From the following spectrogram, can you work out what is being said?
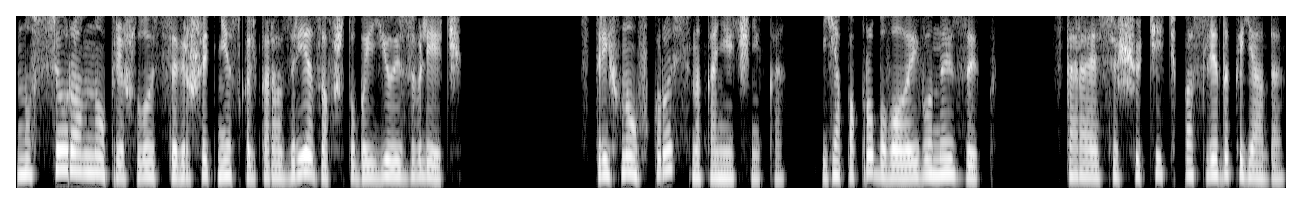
но все равно пришлось совершить несколько разрезов, чтобы ее извлечь. Стряхнув кровь с наконечника, я попробовала его на язык, стараясь ощутить последок яда.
